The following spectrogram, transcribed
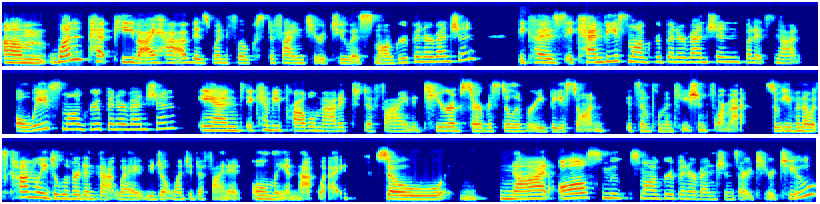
Um, one pet peeve I have is when folks define tier two as small group intervention, because it can be small group intervention, but it's not always small group intervention. And it can be problematic to define a tier of service delivery based on its implementation format. So even though it's commonly delivered in that way, we don't want to define it only in that way. So not all sm- small group interventions are tier two.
